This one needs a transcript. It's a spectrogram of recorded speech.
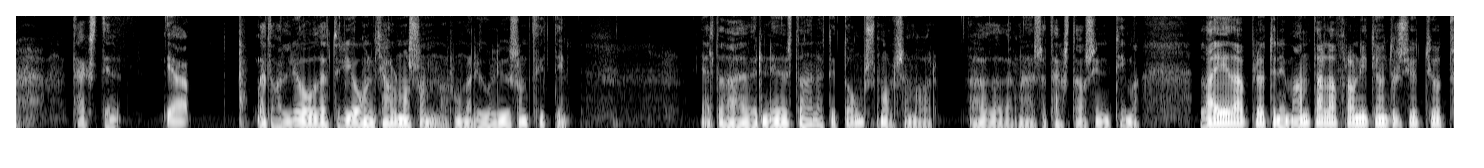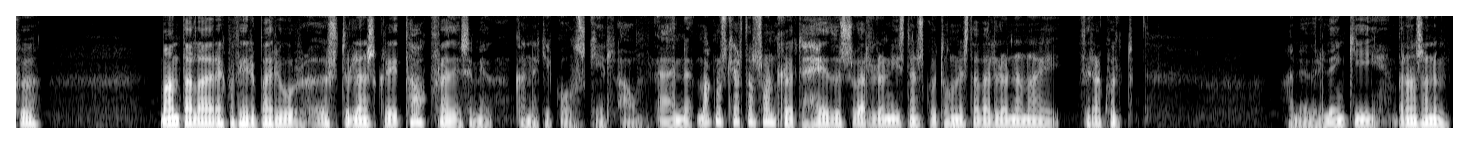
textin, já, þetta var ljóð eftir Jóhann Hjalmarsson, Rúnar Júliusson þitti. Ég held að það hefði verið niðurstaðan eftir dómsmál sem var höfðað vegna þessa texta á sínum tíma. Lægið af blötinni Mandala frá 1972. Mandala er eitthvað fyrirbæri úr austurlenskri tákfræði sem ég kann ekki góð skil á. En Magnús Kjartansson hlut heiðusverlun íslensku tónlistaverlunana í fyrra kvöld. Hann hefur verið lengi í bransanum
